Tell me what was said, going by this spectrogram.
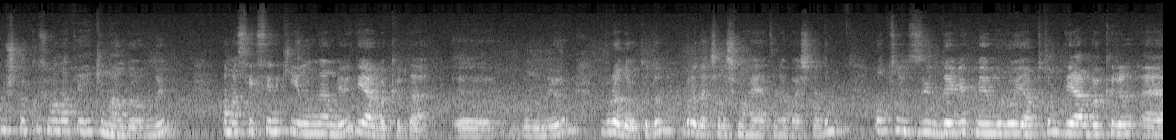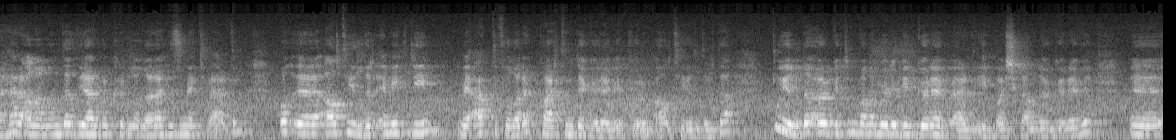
1969 Malatya Hekimhan doğumluyum. Ama 82 yılından beri Diyarbakır'da e, bulunuyorum. Burada okudum, burada çalışma hayatına başladım. 30 yıl devlet memurluğu yaptım. Diyarbakır'ın e, her alanında Diyarbakırlılara hizmet verdim. O, e, 6 yıldır emekliyim ve aktif olarak partimde görev yapıyorum 6 yıldır da. Bu yılda örgütüm bana böyle bir görev verdi, il başkanlığı görevi. E,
